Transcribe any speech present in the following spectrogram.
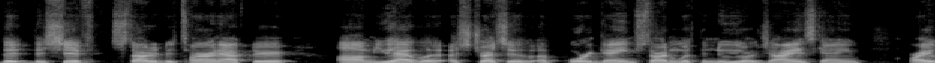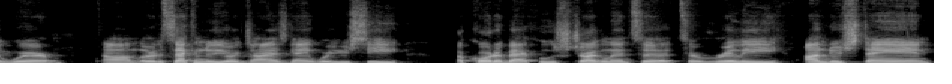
the the shift started to turn after um, you have a, a stretch of, of poor games, starting with the New York Giants game, right? Where um, or the second New York Giants game, where you see a quarterback who's struggling to to really understand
